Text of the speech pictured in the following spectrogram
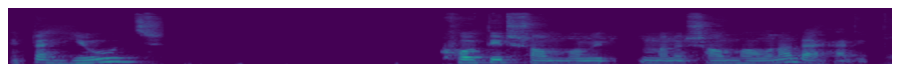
একটা হিউজ ক্ষতির সম্ভাবিত মানে সম্ভাবনা দেখা দিত।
